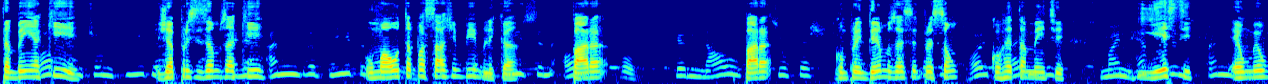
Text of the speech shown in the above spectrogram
também aqui, já precisamos aqui uma outra passagem bíblica para, para compreendermos essa expressão corretamente. E este é o meu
